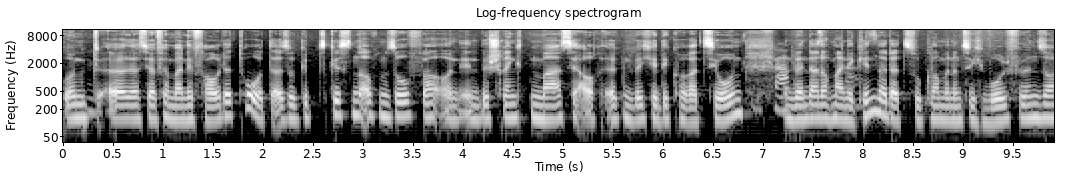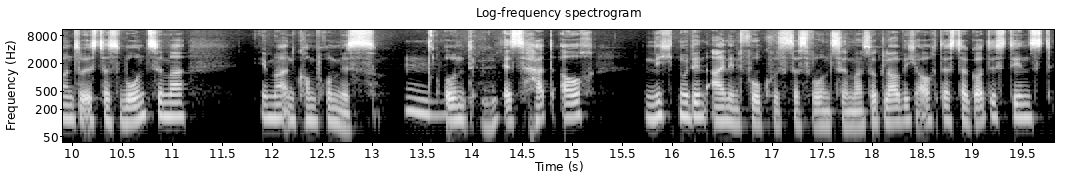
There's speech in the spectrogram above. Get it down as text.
Und äh, das ist ja für meine Frau der Tod. Also gibt es Kissen auf dem Sofa und in beschränktem Maße auch irgendwelche Dekorationen. Und wenn da noch meine Kinder dazukommen und sich wohlfühlen sollen, so ist das Wohnzimmer immer ein Kompromiss. Mhm. Und okay. es hat auch nicht nur den einen Fokus, das Wohnzimmer. So glaube ich auch, dass der Gottesdienst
